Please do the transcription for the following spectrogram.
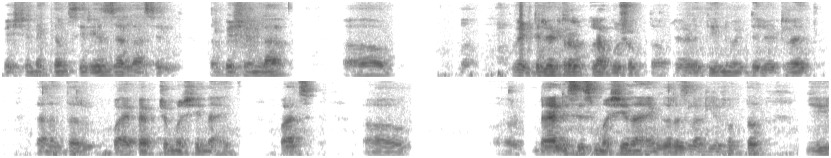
पेशंट एकदम सिरियस झाला असेल तर पेशंटला व्हेंटिलेटर लागू शकतो. आपल्याकडे तीन व्हेंटिलेटर आहेत. त्यानंतर बायपॅपचे मशीन आहेत. पाच डायलिसिस मशीन आहे. गरज लागली फक्त जी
